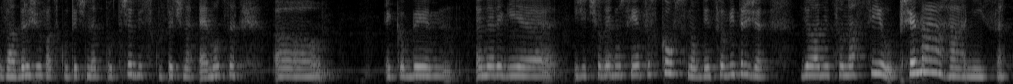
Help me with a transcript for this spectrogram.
zadržovat skutečné potřeby, skutečné emoce, uh, jakoby energie, že člověk musí něco zkousnout, něco vydržet, dělat něco na sílu, přemáhání se.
